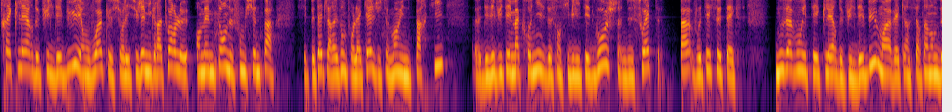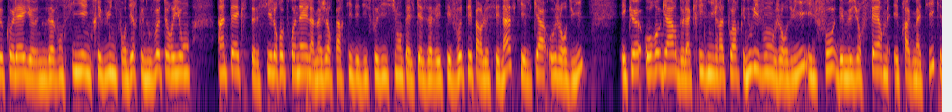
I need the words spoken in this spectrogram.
très claire depuis le début et on voit que sur les sujets migratoires, le en même temps ne fonctionne pas. C'est peut-être la raison pour laquelle justement une partie euh, des députés macronistes de sensibilité de gauche ne souhaitent pas voter ce texte. Nous avons été clairs depuis le début. Moi, avec un certain nombre de collègues, nous avons signé une tribune pour dire que nous voterions un texte s'il reprenait la majeure partie des dispositions telles qu'elles avaient été votées par le Sénat, ce qui est le cas aujourd'hui et que, au regard de la crise migratoire que nous vivons aujourd'hui, il faut des mesures fermes et pragmatiques.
